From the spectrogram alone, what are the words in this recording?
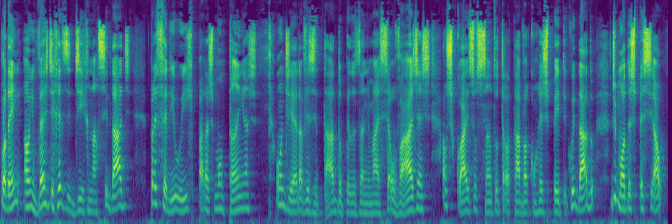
porém, ao invés de residir na cidade, preferiu ir para as montanhas, onde era visitado pelos animais selvagens, aos quais o santo tratava com respeito e cuidado, de modo especial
